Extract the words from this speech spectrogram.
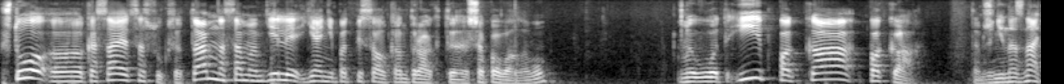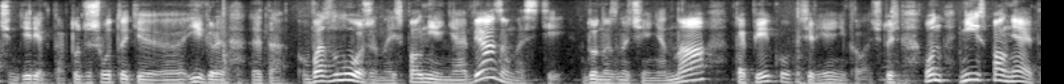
Что э, касается Сукса, там на самом деле я не подписал контракт э, Шаповалову. Вот, и пока, пока, там же не назначен директор, тут же вот эти э, игры, это возложено исполнение обязанностей до назначения на копейку Сергея Николаевича. То есть он не исполняет,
